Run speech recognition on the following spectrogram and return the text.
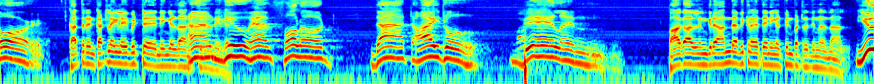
Lord. and you have followed that idol Baalim. you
